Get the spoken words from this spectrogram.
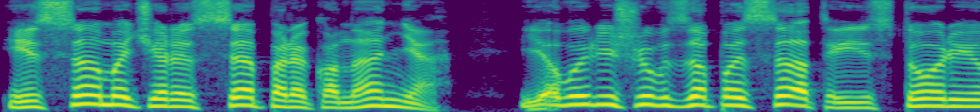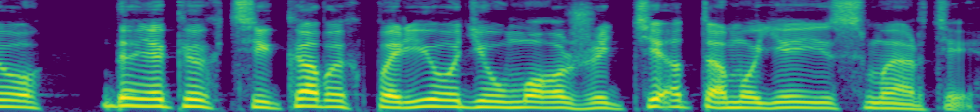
І саме через це переконання я вирішив записати історію деяких цікавих періодів мого життя та моєї смерті.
